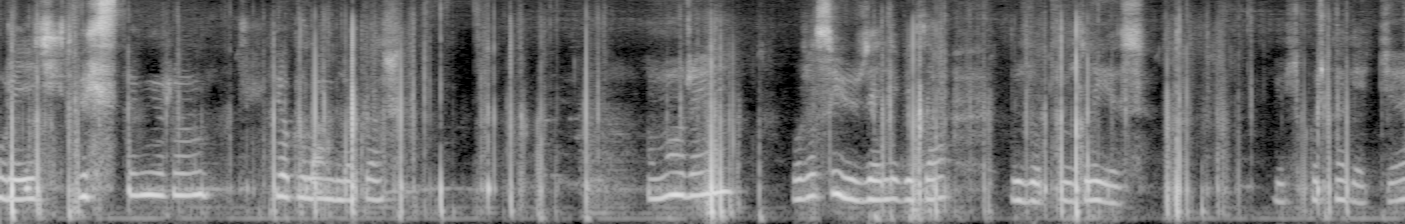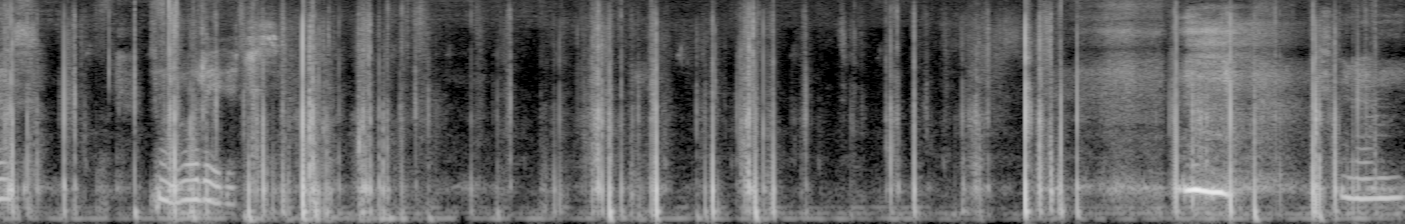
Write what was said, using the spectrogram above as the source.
Oraya hiç gitmek istemiyorum. Yok olan bloklar. Ama oraya burası 150 biz daha 130'dayız. 140'a geçeceğiz. Sonra oraya geçeceğiz. Hmm. Şöyle.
